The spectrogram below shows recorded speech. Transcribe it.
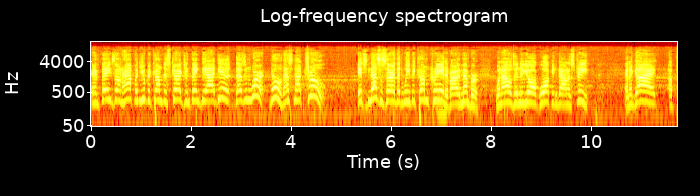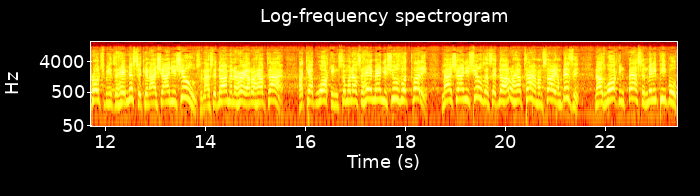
and things don't happen, you become discouraged and think the idea doesn't work. No, that's not true. It's necessary that we become creative. I remember when I was in New York walking down the street and a guy approached me and said, hey, mister, can I shine your shoes? And I said, no, I'm in a hurry. I don't have time. I kept walking. Someone else said, hey, man, your shoes look clutty. May I shine your shoes? I said, no, I don't have time. I'm sorry. I'm busy. And I was walking fast, and many people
